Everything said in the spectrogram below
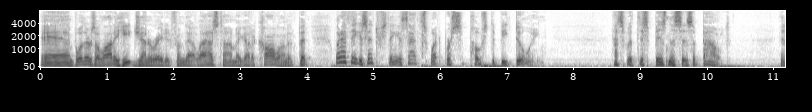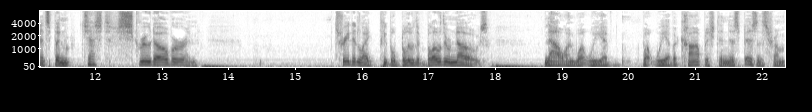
And boy, there was a lot of heat generated from that last time. I got a call on it. But what I think is interesting is that's what we're supposed to be doing. That's what this business is about. And it's been just screwed over and treated like people blew the, blow their nose now on what we have what we have accomplished in this business from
